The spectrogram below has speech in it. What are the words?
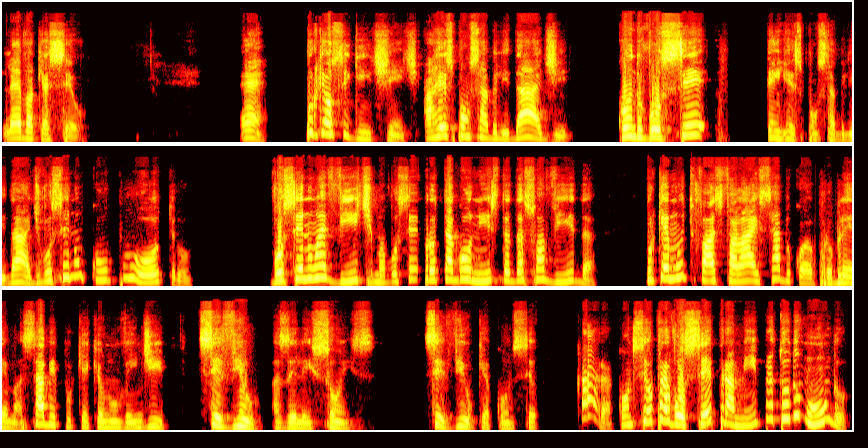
leva que é seu. É, porque é o seguinte, gente, a responsabilidade, quando você tem responsabilidade, você não culpa o outro. Você não é vítima, você é protagonista da sua vida. Porque é muito fácil falar, e sabe qual é o problema? Sabe por que, que eu não vendi? Você viu as eleições? Você viu o que aconteceu? Cara, aconteceu para você, para mim, para todo mundo.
